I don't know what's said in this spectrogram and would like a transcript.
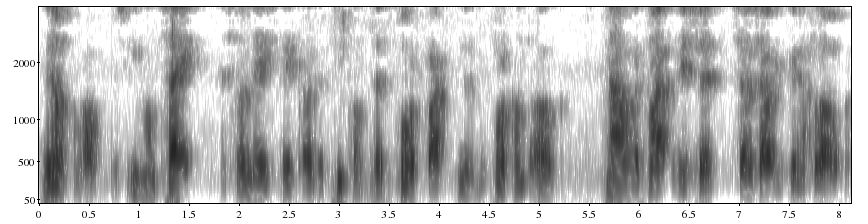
wil geloven. Dus iemand zei, en zo leest ik ook de, titel, de, voorkant, de, de voorkant ook, namelijk maar wissen, zo zou je kunnen geloven.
